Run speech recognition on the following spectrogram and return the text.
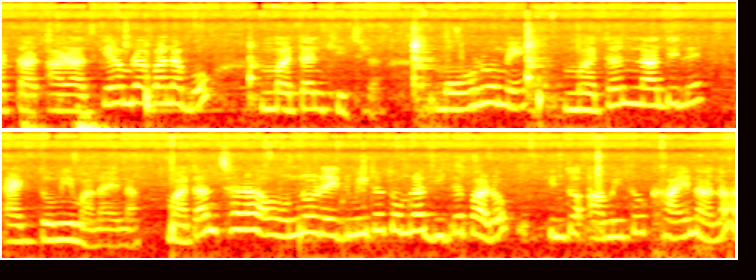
আর তার আর আজকে আমরা বানাবো মাটন খিচড়া। মহরমে মাটন না দিলে একদমই মানায় না। মাটন ছাড়া অন্য রেড মিটও তোমরা দিতে পারো কিন্তু আমি তো খাই না না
